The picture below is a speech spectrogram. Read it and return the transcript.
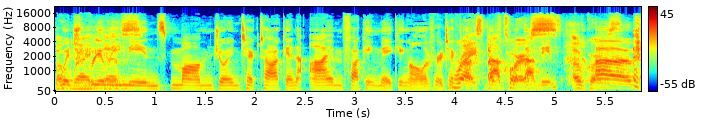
Oh, which right, really yes. means mom joined TikTok and I'm fucking making all of her TikToks. Right, That's what that means. of course. Um,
